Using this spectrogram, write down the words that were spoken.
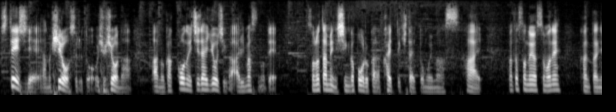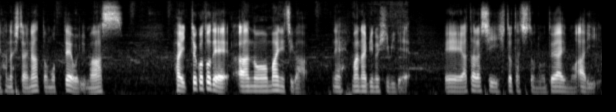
ステージであの披露するというようなあの学校の一大行事がありますのでそのためにシンガポールから帰ってきたいと思います。はい、またその様子もね簡単に話したいなと思っております。はいということであの毎日がね学びの日々で、えー、新しい人たちとの出会いもあり、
